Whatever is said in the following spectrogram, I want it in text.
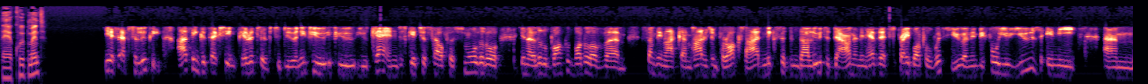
their equipment? Yes, absolutely. I think it's actually imperative to do, and if you if you you can just get yourself a small little you know little bottle of um, something like um, hydrogen peroxide, mix it and dilute it down, and then have that spray bottle with you, and then before you use any um,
